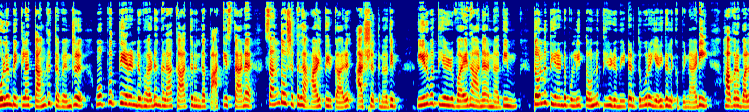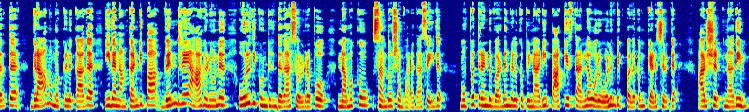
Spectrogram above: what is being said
ஒலிம்பிக்ல தங்கத்தை வென்று முப்பத்தி இரண்டு வருடங்களா காத்திருந்த பாகிஸ்தானை சந்தோஷத்துல ஆழ்த்தியிருக்காரு அர்ஷத் நதீம். இருபத்தி ஏழு வயதான நதீம் தொண்ணூத்தி இரண்டு புள்ளி தொண்ணூத்தி ஏழு மீட்டர் தூர எறிதலுக்கு பின்னாடி அவரை வளர்த்த கிராம மக்களுக்காக இதை நான் கண்டிப்பா வென்றே ஆகணும்னு உறுதி கொண்டிருந்ததா சொல்றப்போ நமக்கும் சந்தோஷம் வரதா செய்யுது முப்பத்தி ரெண்டு வருடங்களுக்கு பின்னாடி பாகிஸ்தான்ல ஒரு ஒலிம்பிக் பதக்கம் கிடைச்சிருக்கு. அர்ஷத் நதீம்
